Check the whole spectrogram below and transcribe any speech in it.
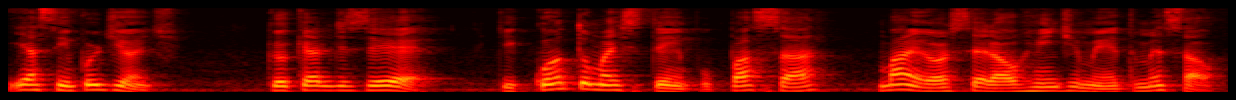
E assim por diante. O que eu quero dizer é que quanto mais tempo passar, maior será o rendimento mensal.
